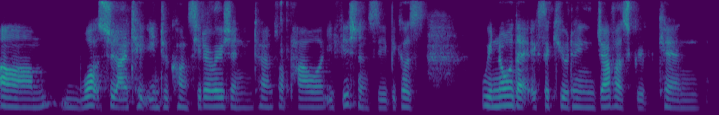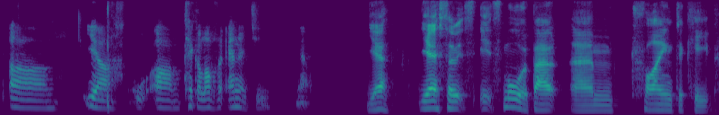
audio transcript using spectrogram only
um, what should I take into consideration in terms of power efficiency? Because we know that executing JavaScript can, uh, yeah, um, take a lot of energy. Yeah. Yeah, yeah. So it's it's more about um, trying to keep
